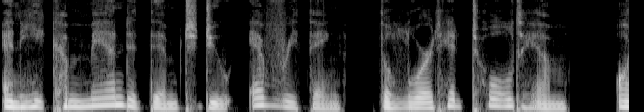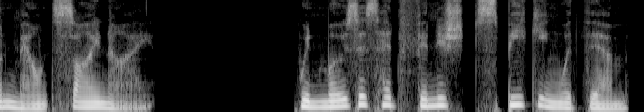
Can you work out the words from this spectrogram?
and he commanded them to do everything the Lord had told him on Mount Sinai. When Moses had finished speaking with them,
